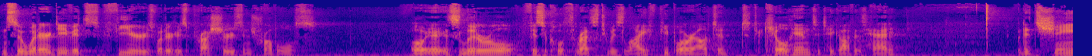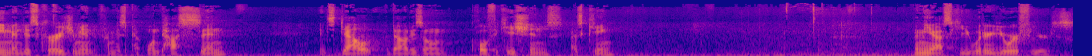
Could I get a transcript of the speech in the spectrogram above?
And so, what are David's fears? What are his pressures and troubles? Well, it's literal physical threats to his life. People are out to, to kill him, to take off his head. But it's shame and discouragement from his own past sin. It's doubt about his own qualifications as king. Let me ask you what are your fears?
